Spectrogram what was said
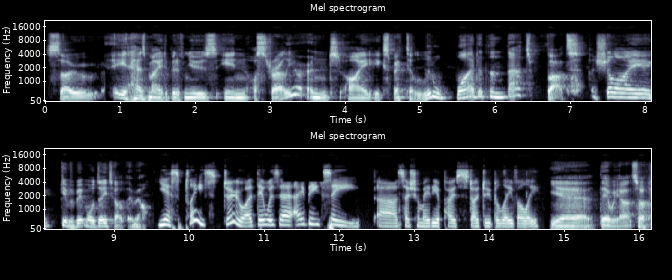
so it has made a bit of news in Australia, and I expect a little wider than that. But shall I give a bit more detail there, Mel? Yes, please do. Uh, there was a ABC uh, social media post, I do believe, Olly. Yeah, there we are. So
